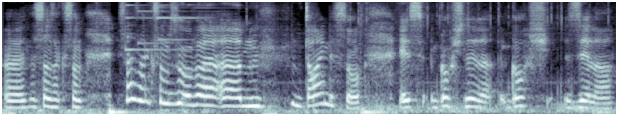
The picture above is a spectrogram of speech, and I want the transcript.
Uh, that sounds like some, it sounds like some sort of a um, dinosaur. It's Goshzilla, Goshzilla.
